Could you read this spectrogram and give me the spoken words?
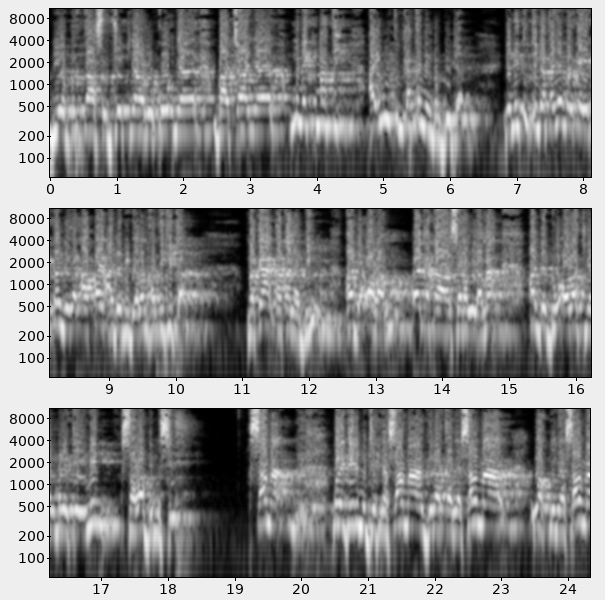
dia betah sujudnya, rukuknya, bacanya, menikmati. Ah, ini tingkatan yang berbeda. Dan itu tingkatannya berkaitan dengan apa yang ada di dalam hati kita. Maka kata Nabi, ada orang, eh, kata seorang ulama, ada dua orang yang mereka ini sholat di masjid. Sama, boleh jadi masjidnya sama, gerakannya sama, waktunya sama,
